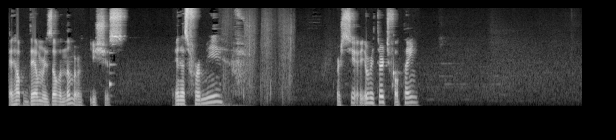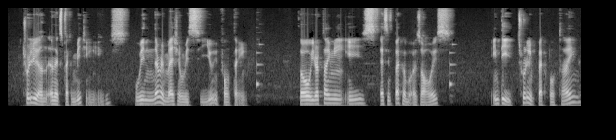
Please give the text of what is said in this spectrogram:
and helped them resolve a number of issues. And as for me, Garcia, you return to Fontaine? Truly an unexpected meeting is. We never imagined we'd see you in Fontaine. Though your timing is as impeccable as always. Indeed, truly impeccable time,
